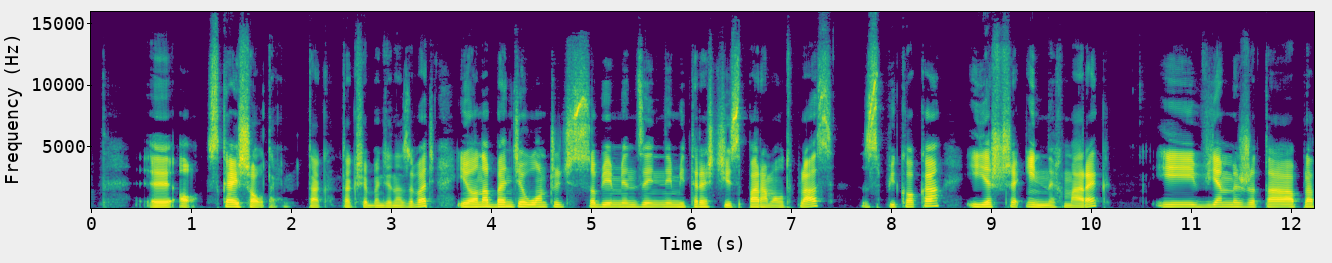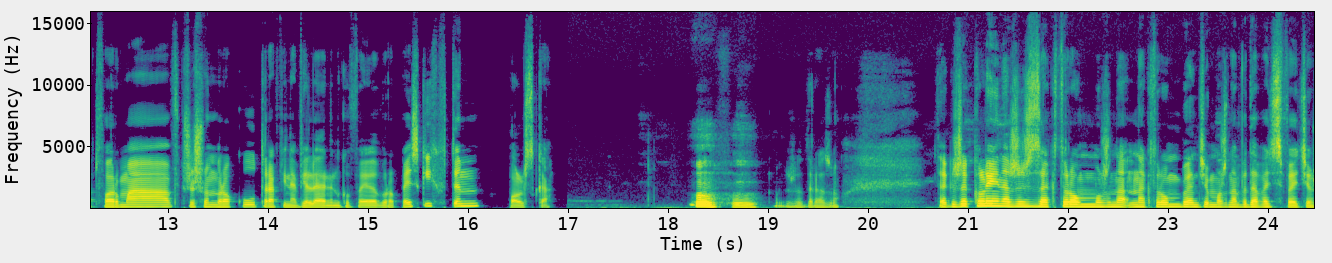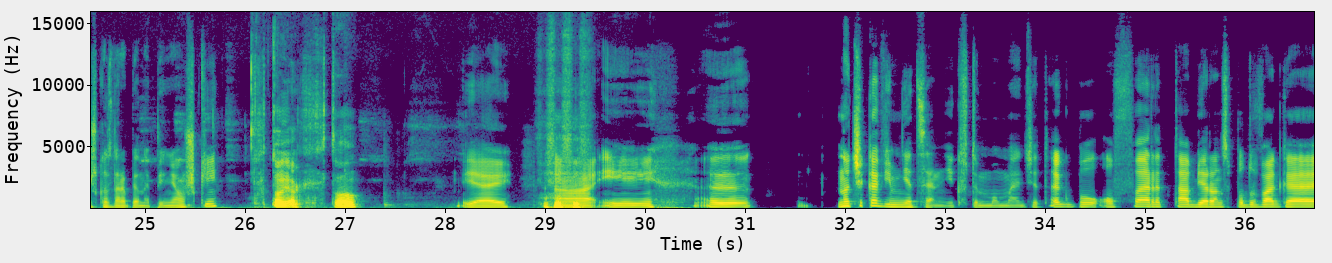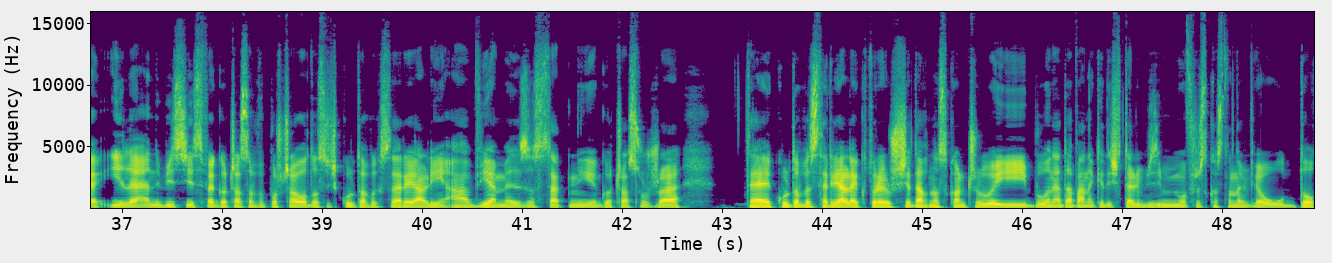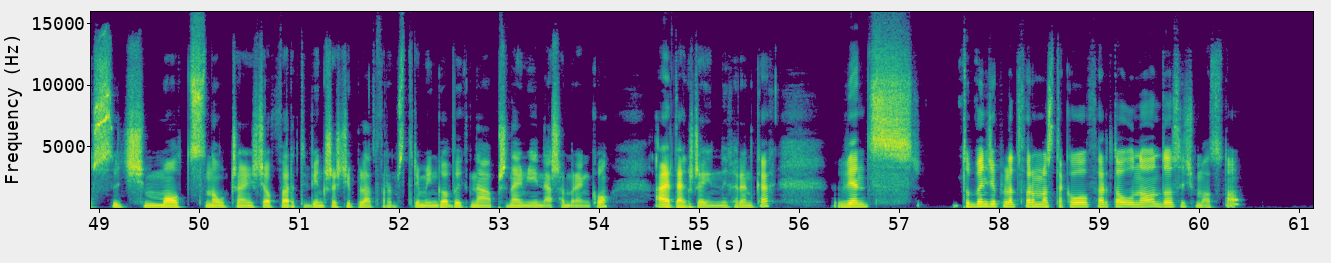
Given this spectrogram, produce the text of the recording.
Y, o, Sky Showtime, tak, tak się będzie nazywać, i ona będzie łączyć sobie m.in. treści z Paramount Plus, z Peacocka i jeszcze innych marek i wiemy, że ta platforma w przyszłym roku trafi na wiele rynków europejskich, w tym Polska. Mhm. Także od razu. Także kolejna rzecz, za którą można, na którą będzie można wydawać swoje ciężko zarobione pieniążki. Kto jak kto? Jej. A, I y, no ciekawi mnie cennik w tym momencie, tak? Bo oferta, biorąc pod uwagę, ile NBC swego czasu wypuszczało dosyć kultowych seriali, a wiemy z ostatniego czasu, że te kultowe seriale, które już się dawno skończyły i były nadawane kiedyś w telewizji, mimo wszystko stanowią dosyć mocną część oferty większości platform streamingowych na przynajmniej naszym rynku, ale także innych rynkach. Więc to będzie platforma z taką ofertą, no, dosyć mocną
